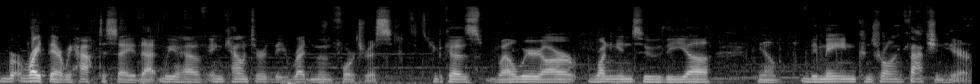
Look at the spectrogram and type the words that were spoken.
right there we have to say that we have encountered the Red Moon Fortress because, well, we are running into the, uh, you know, the main controlling faction here.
